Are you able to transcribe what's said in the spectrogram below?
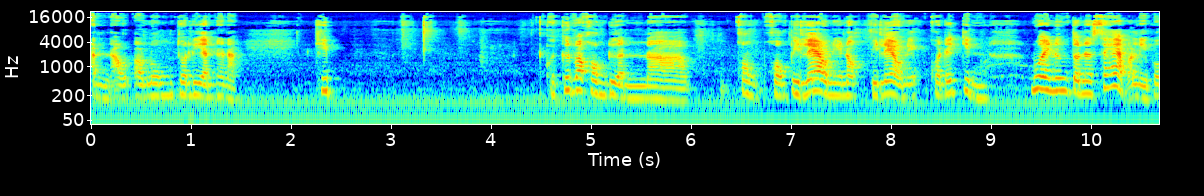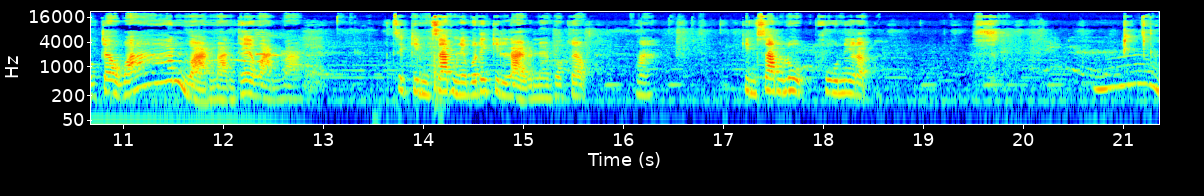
อันเอาเอาลงตัวเรียนนะนะคลิปข่อยคิดว่าของเดือนอ่าของของปีแล้วนี่เนาะปีแล้วนี่ข่อยได้กิน หน่วยหนึ่งตัวนั้นแซ่บอลีพวกเจ้าหวานหวานหวานแท้หวานหวานสิกินซ้ำเนี่ยบ่ได้กินหลายปานใดพวกเจ้ามากินซ้ำลูกฟูนี่แหละอืม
